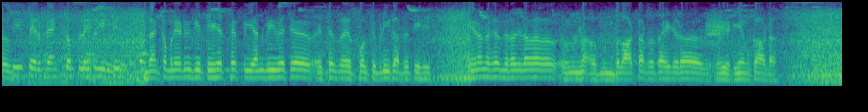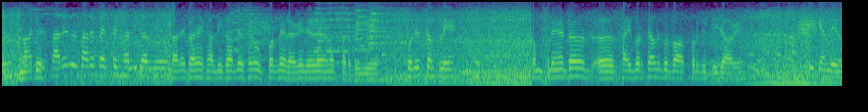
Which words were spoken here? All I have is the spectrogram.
ਤੁਸੀਂ ਫਿਰ ਬੈਂਕ ਕੰਪਲੀਟ ਕੀਤੀ? ਬੈਂਕ ਕੰਪਲੇਂਟ ਵੀ ਕੀਤੀ ਸੀ ਇੱਥੇ ਪੀਐਨਬੀ ਵਿੱਚ ਇੱਥੇ ਬ- ਪੁਲ ਤਿਬੜੀ ਕਰ ਦਿੱਤੀ ਸੀ। ਇਹਨਾਂ ਨੇ ਫਿਰ ਮੇਰਾ ਜਿਹੜਾ ਬਲਾਕ ਕਰ ਦਿੱਤਾ ਸੀ ਜਿਹੜਾ ਏਟੀਐਮ ਕਾਰਡ ਆ ਸਾਰੇ ਦੇ ਸਾਰੇ ਪੈਸੇ ਖਾਲੀ ਕਰ ਦਿਓ ਸਾਰੇ ਪੈਸੇ ਖਾਲੀ ਕਰਦੇ ਸਿਰਫ ਉੱਪਰਲੇ ਰਹਿ ਗਏ ਜਿਹੜੇ 69 ਰੁਪਏ police complaint? Complaint cyber cell Gurdaspur ਕੀਤੀ ਜਾਵੇ। ਕੀ ਕਹਿੰਦੇ ਹੋ?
